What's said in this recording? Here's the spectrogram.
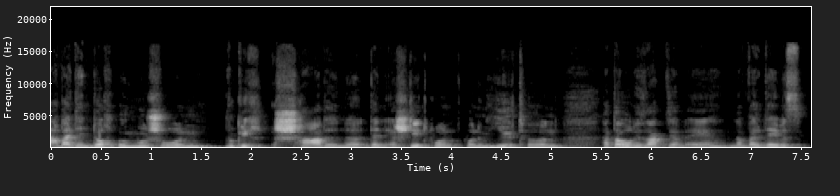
Aber dann doch irgendwo schon wirklich schade, ne? Denn er steht vor, vor einem Heel-Turn, hat er auch gesagt, ja, ey, na, weil Davis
